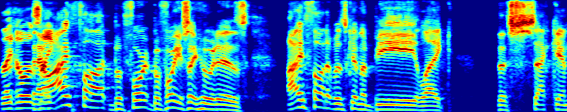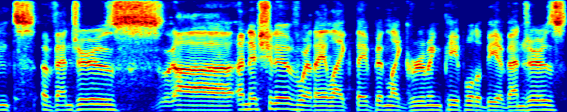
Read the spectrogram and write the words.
Like I was Now, like, I thought before before you say who it is, I thought it was going to be like the second Avengers uh, initiative where they like they've been like grooming people to be Avengers,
